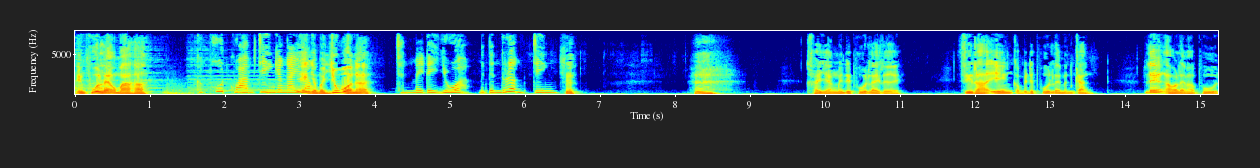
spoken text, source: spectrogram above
เอ็งพูดอะไรออกมาฮะก็พูดความจริงยังไงเอ็งเราอย่ามายั่วนะ ฉันไม่ได้ยั่ว มันเป็นเรื่องจริง ข้ายังไม่ได้พูดอะไรเลยศิลาเองก็ไม่ได้พูดอะไรเหมือนกัน เล่งเอาอะไรมาพูด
